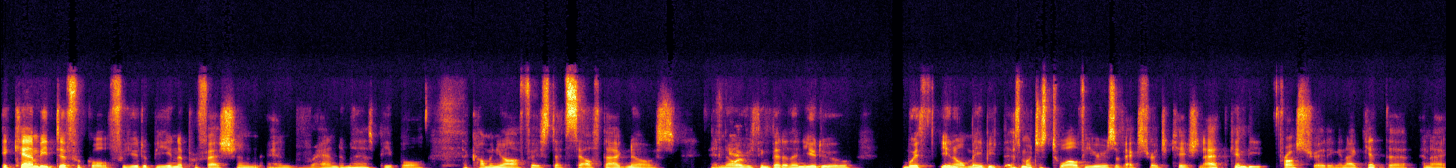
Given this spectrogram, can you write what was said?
it can be difficult for you to be in a profession and random ass people that come in your office that self-diagnose and know everything better than you do with you know maybe as much as 12 years of extra education. That can be frustrating and i get that and i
